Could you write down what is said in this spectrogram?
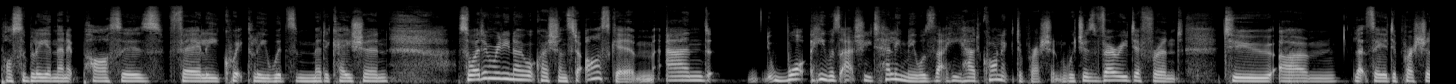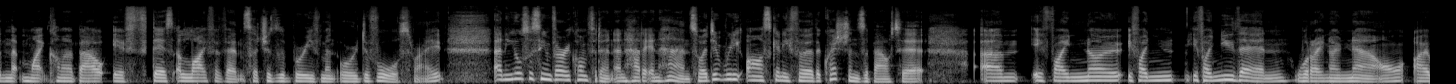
possibly, and then it passes fairly quickly with some medication. So I didn't really know what questions to ask him. And what he was actually telling me was that he had chronic depression, which is very different to, um, let's say, a depression that might come about if there's a life event such as a bereavement or a divorce, right? And he also seemed very confident and had it in hand. So I didn't really ask any further questions about it. Um, if I know, if I if I knew then what I know now, I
